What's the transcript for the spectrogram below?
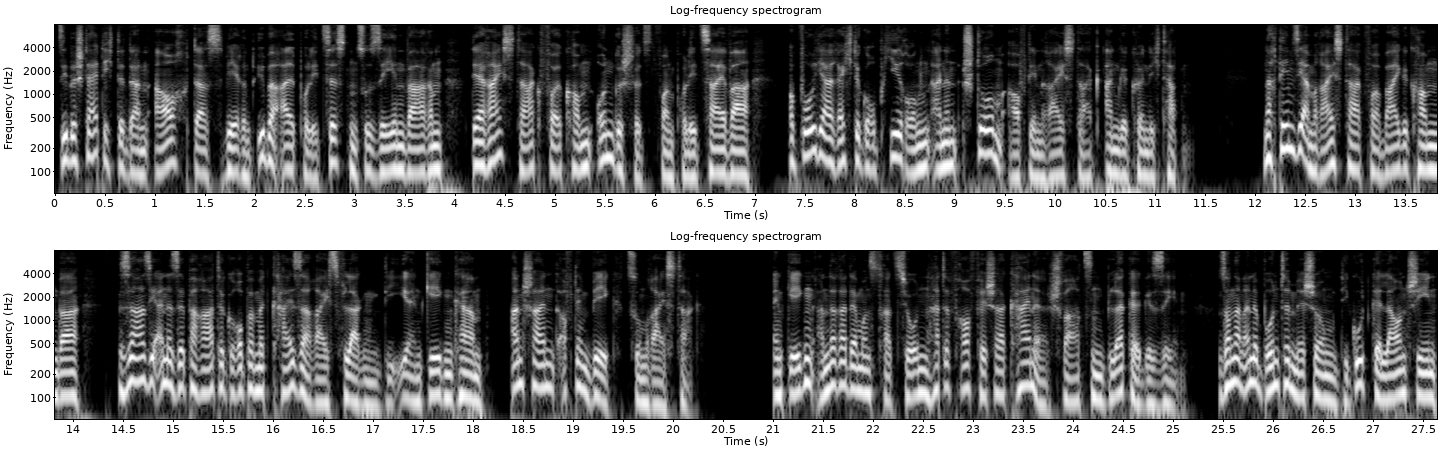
Sie bestätigte dann auch, dass während überall Polizisten zu sehen waren, der Reichstag vollkommen ungeschützt von Polizei war, obwohl ja rechte Gruppierungen einen Sturm auf den Reichstag angekündigt hatten. Nachdem sie am Reichstag vorbeigekommen war, sah sie eine separate Gruppe mit Kaiserreichsflaggen, die ihr entgegenkam, anscheinend auf dem Weg zum Reichstag. Entgegen anderer Demonstrationen hatte Frau Fischer keine schwarzen Blöcke gesehen sondern eine bunte Mischung, die gut gelaunt schien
